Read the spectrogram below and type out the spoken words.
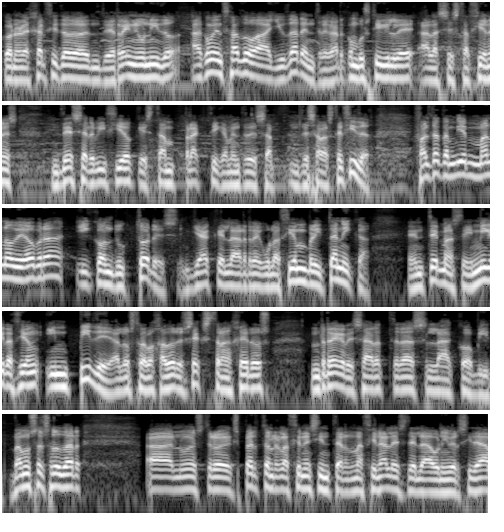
con el ejército de, Reino Unido, ha comenzado a ayudar a entregar combustible a las estaciones de servicio que están prácticamente desa desabastecidas. Falta también mano de obra y conductores, ya que la regulación británica en temas de inmigración impide a los trabajadores extranjeros regresar tras la COVID. Vamos a saludar a nuestro experto en relaciones internacionales de la Universidad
